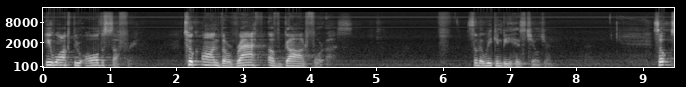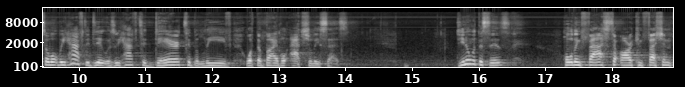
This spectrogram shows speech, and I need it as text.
He walked through all the suffering, took on the wrath of God for us so that we can be his children. So, so, what we have to do is we have to dare to believe what the Bible actually says. Do you know what this is? Holding fast to our confession,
